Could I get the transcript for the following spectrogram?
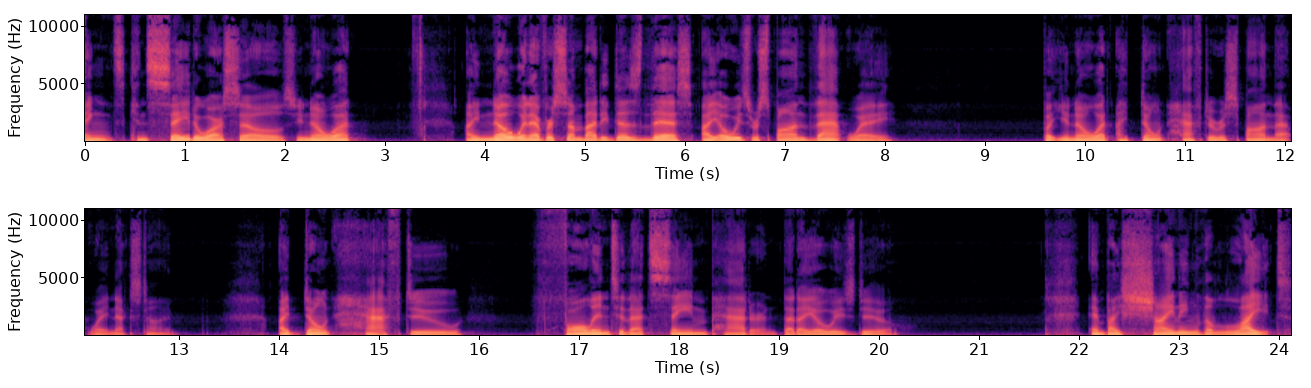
and can say to ourselves, you know what? I know whenever somebody does this, I always respond that way. But you know what? I don't have to respond that way next time. I don't have to fall into that same pattern that I always do. And by shining the light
